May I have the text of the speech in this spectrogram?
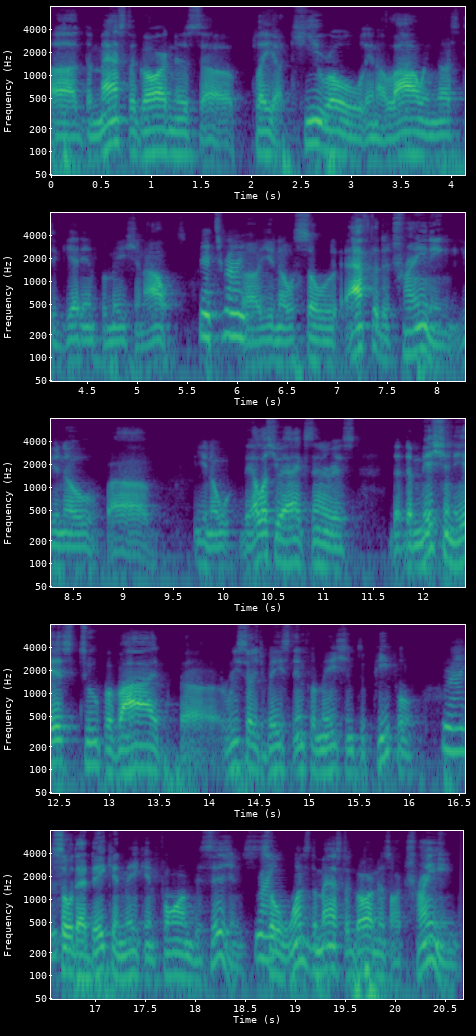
uh, the master gardeners uh, play a key role in allowing us to get information out. That's right. Uh, you know, so after the training, you know, uh, you know, the LSU Ag Center is the, the mission is to provide uh, research-based information to people Right. so that they can make informed decisions. So once the master gardeners are trained,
